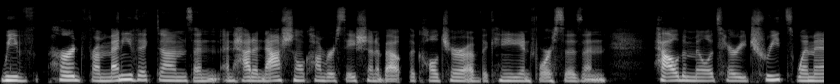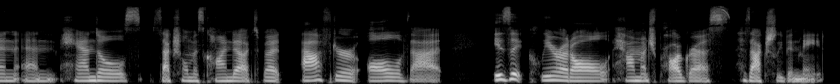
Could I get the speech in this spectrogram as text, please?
We've heard from many victims and, and had a national conversation about the culture of the Canadian Forces and how the military treats women and handles sexual misconduct. But after all of that, is it clear at all how much progress has actually been made?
